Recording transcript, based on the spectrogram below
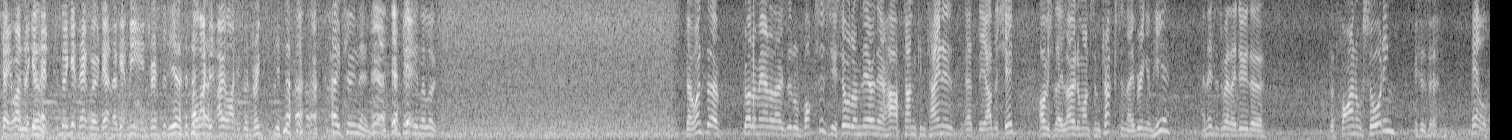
Tell you what, they the get that, they get that worked out, they'll get me interested. Yeah, I like it. it. I like a good drink. Stay tuned then. Yeah, keep yeah. you in the loop. So once they've got them out of those little boxes, you saw them there in their half-ton containers at the other shed. Obviously, they load them on some trucks and they bring them here, and this is where they do the the final sorting. This is a hell.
